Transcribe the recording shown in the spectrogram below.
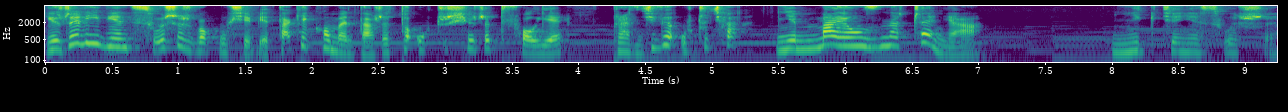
Jeżeli więc słyszysz wokół siebie takie komentarze, to uczysz się, że Twoje prawdziwe uczucia nie mają znaczenia. Nikt Cię nie słyszy,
